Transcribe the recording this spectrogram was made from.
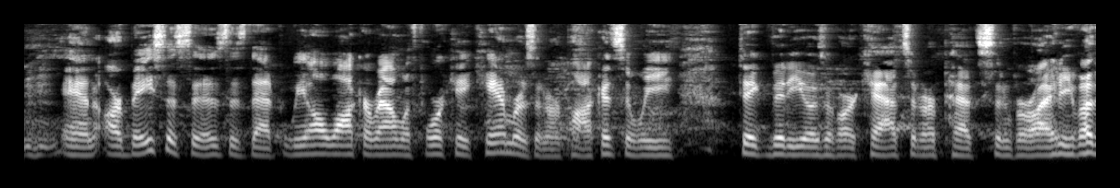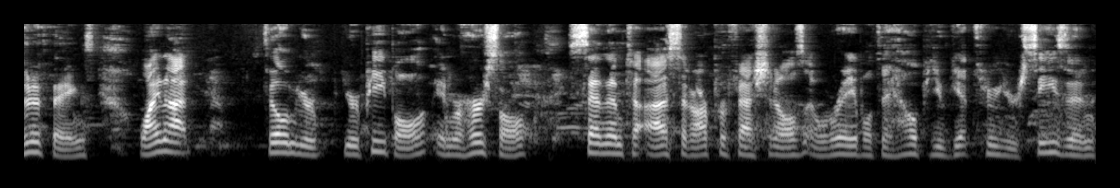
Mm-hmm. And our basis is is that we all walk around with 4K cameras in our pockets and we take videos of our cats and our pets and a variety of other things. Why not film your, your people in rehearsal, send them to us and our professionals, and we're able to help you get through your season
